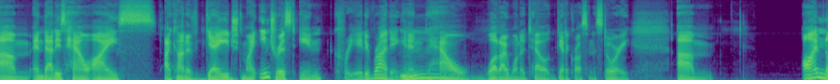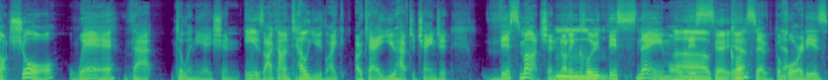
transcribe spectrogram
Um, and that is how I, I kind of gauged my interest in creative writing and how what I want to tell get across in a story. Um, I'm not sure where that delineation is. I can't tell you like, okay, you have to change it this much and not include this name or Ah, this okay, yeah. concept before it is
